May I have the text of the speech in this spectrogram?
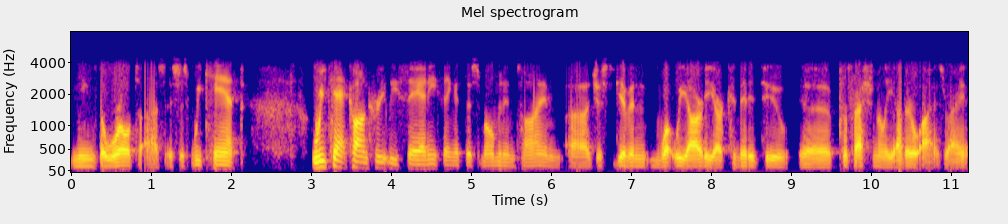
means the world to us. It's just we can't we can't concretely say anything at this moment in time, uh, just given what we already are committed to uh, professionally, otherwise, right?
